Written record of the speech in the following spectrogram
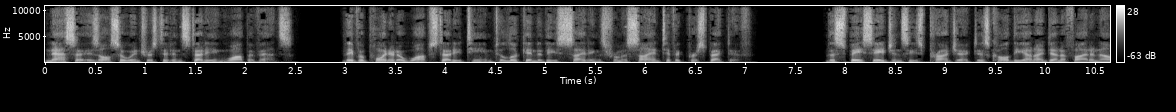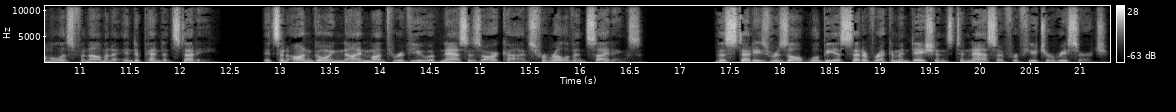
NASA is also interested in studying UAP events. They've appointed a UAP study team to look into these sightings from a scientific perspective. The space agency's project is called the Unidentified Anomalous Phenomena Independent Study. It's an ongoing nine month review of NASA's archives for relevant sightings. The study's result will be a set of recommendations to NASA for future research.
